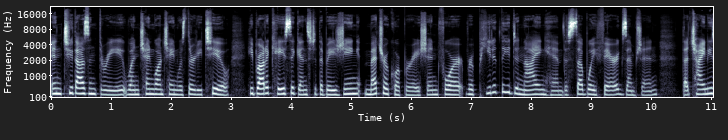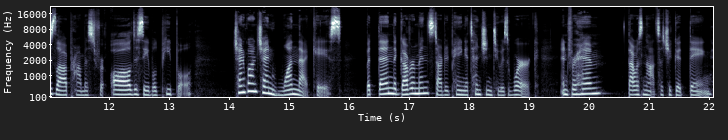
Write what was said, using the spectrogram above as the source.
In 2003, when Chen Guangcheng was 32, he brought a case against the Beijing Metro Corporation for repeatedly denying him the subway fare exemption that Chinese law promised for all disabled people. Chen Guangcheng won that case, but then the government started paying attention to his work, and for him, that was not such a good thing.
